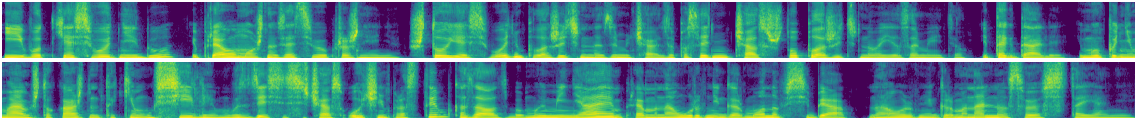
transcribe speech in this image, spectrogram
И вот я сегодня иду, и прямо можно взять себе упражнение. Что я сегодня положительно замечаю? За последний час что положительного я заметил? И так далее. И мы понимаем, что каждым таким усилием, вот здесь и сейчас очень простым, казалось бы, мы меняем прямо на уровне гормонов себя, на уровне гормонального своего состояния.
